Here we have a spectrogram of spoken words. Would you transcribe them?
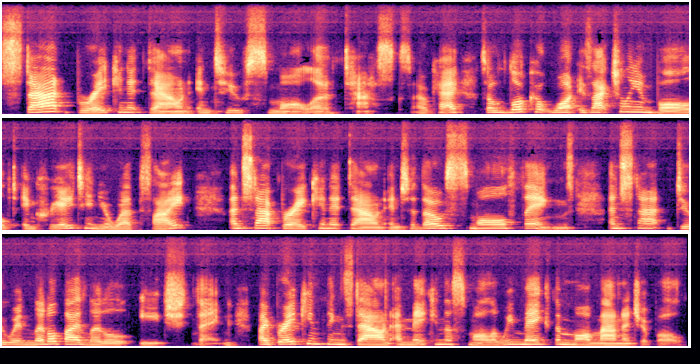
start breaking it down into smaller tasks. Okay. So look at what is actually involved in creating your website and start breaking it down into those small things and start doing little by little each thing. By breaking things down and making them smaller, we make them more manageable.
